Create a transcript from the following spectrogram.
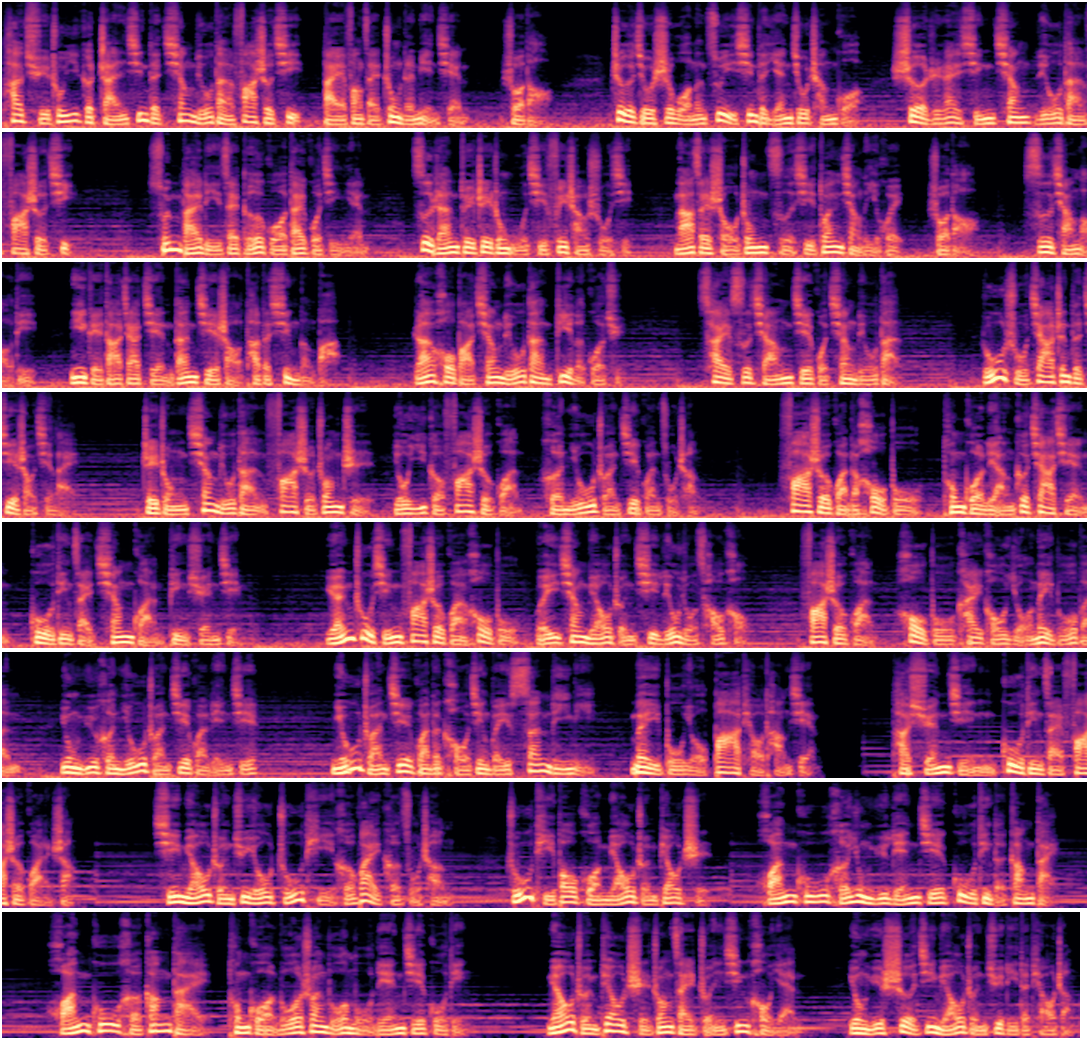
他取出一个崭新的枪榴弹发射器，摆放在众人面前，说道：“这就是我们最新的研究成果——射日 I 型枪榴弹发射器。”孙百里在德国待过几年，自然对这种武器非常熟悉，拿在手中仔细端详了一会，说道：“思强老弟，你给大家简单介绍它的性能吧。”然后把枪榴弹递了过去。蔡思强接过枪榴弹，如数家珍地介绍起来。这种枪榴弹发射装置由一个发射管和扭转接管组成。发射管的后部通过两个夹钳固定在枪管并旋紧。圆柱形发射管后部为枪瞄准器留有槽口，发射管后部开口有内螺纹，用于和扭转接管连接。扭转接管的口径为三厘米，内部有八条膛线，它旋紧固定在发射管上。其瞄准具由主体和外壳组成，主体包括瞄准标尺、环箍和用于连接固定的钢带。环箍和钢带通过螺栓螺母连接固定。瞄准标尺装在准星后沿，用于射击瞄准距离的调整。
